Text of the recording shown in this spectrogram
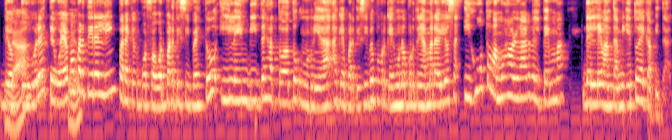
de octubre. Te voy a compartir el link para que por favor participes tú y le invites a toda tu comunidad a que participe porque es una oportunidad maravillosa. Y justo vamos a hablar del tema del levantamiento de capital.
